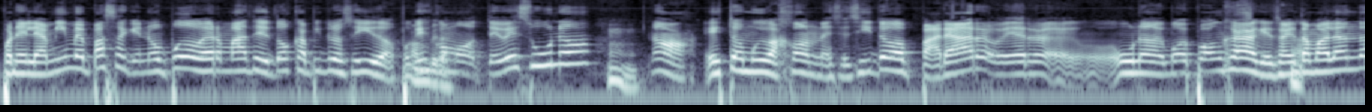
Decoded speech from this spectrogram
ponele, a mí me pasa que no puedo ver más de dos capítulos seguidos. Porque Ah, es mira. como, te ves uno, Mm. no, esto es muy bajón. Necesito parar, ver eh, uno de Bob Esponja, que ya Ah. estamos hablando,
